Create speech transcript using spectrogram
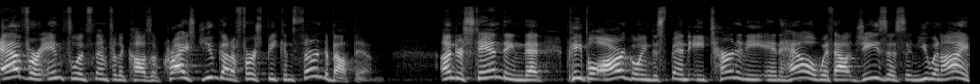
ever influence them for the cause of Christ, you've got to first be concerned about them. Understanding that people are going to spend eternity in hell without Jesus, and you and I,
